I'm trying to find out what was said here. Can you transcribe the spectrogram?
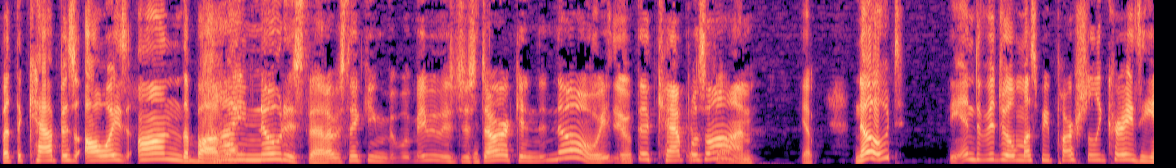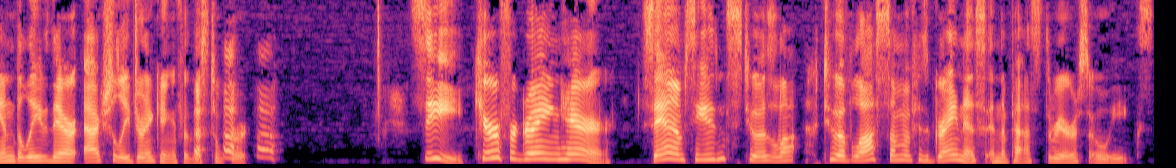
but the cap is always on the bottle. I noticed that. I was thinking maybe it was just dark, and no, it, the cap was on. Yep. Note, the individual must be partially crazy and believe they are actually drinking for this to work. C. Cure for graying hair. Sam seems to have, lo- to have lost some of his grayness in the past three or so weeks.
